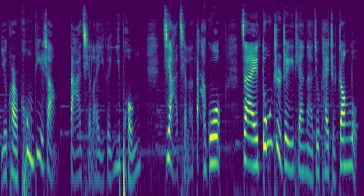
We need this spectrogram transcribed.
一块空地上搭起了一个衣棚，架起了大锅，在冬至这一天呢，就开始张罗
